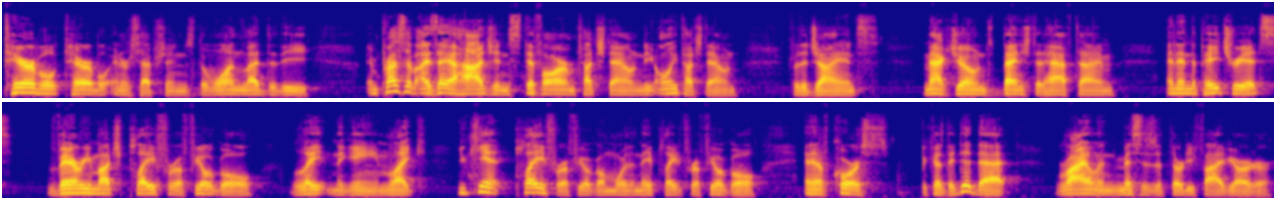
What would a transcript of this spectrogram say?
Terrible, terrible interceptions. The one led to the impressive Isaiah Hodgins stiff arm touchdown, the only touchdown for the Giants. Mac Jones benched at halftime. And then the Patriots very much play for a field goal late in the game. Like, you can't play for a field goal more than they played for a field goal. And of course, because they did that, Ryland misses a 35 yarder.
